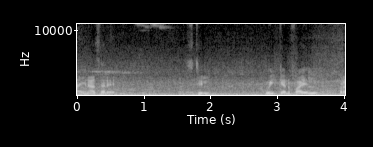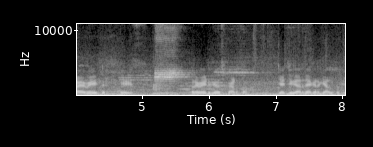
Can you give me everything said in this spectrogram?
అయినా సరే still we can file private case private case పెడతాం. జడ్జి గారి దగ్గరికి వెళ్తుంది.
